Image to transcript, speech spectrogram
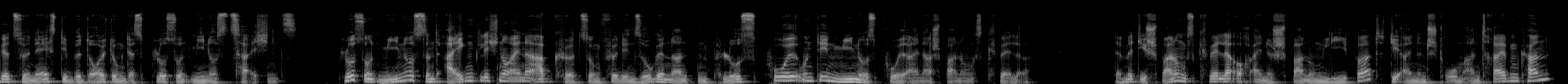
wir zunächst die Bedeutung des Plus- und Minuszeichens. Plus und Minus sind eigentlich nur eine Abkürzung für den sogenannten Pluspol und den Minuspol einer Spannungsquelle. Damit die Spannungsquelle auch eine Spannung liefert, die einen Strom antreiben kann,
